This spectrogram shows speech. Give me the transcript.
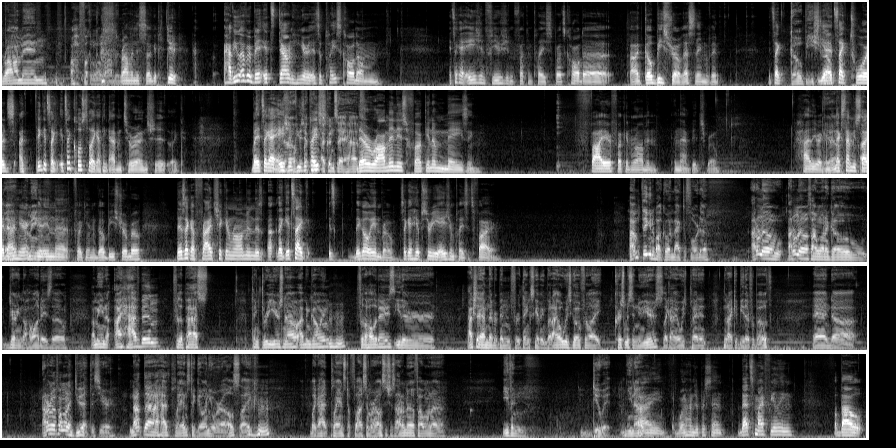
Ramen, oh, I fucking love ramen. Ramen is so good, dude. Have you ever been? It's down here. It's a place called um. It's like an Asian fusion fucking place, bro. It's called uh, uh Go Bistro. That's the name of it. It's like Go Bistro. yeah, it's like towards. I think it's like it's like close to like I think Aventura and shit. Like, but it's like an Asian No, fusion I place. I couldn't say I have. Their ramen is fucking amazing. Fire fucking ramen in that bitch, bro. Highly recommend. Yeah, Next time you slide down here, I mean- get in that fucking Go Bistro, bro. There's like a fried chicken ramen. There's uh, like it's like it's they go in, bro. It's like a hipstery Asian place. It's fire. I'm thinking about going back to Florida. I don't know. I don't know if I want to go during the holidays though. I mean, I have been for the past, I think three years now. I've been going Mm-hmm. for the holidays. Either, actually, I've never been for Thanksgiving, but I always go for like Christmas and New Year's. Like I always plan it that I could be there for both. And uh, I don't know if I want to do that this year. Not that I have plans to go anywhere else. Like like I had plans to fly somewhere else. It's just I don't know if I want to even do it. You know? I 100%. That's my feeling about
